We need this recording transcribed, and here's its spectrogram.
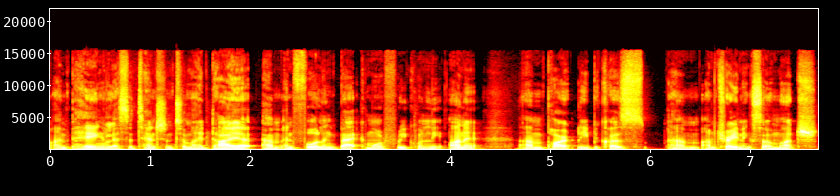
I'm paying less attention to my diet um, and falling back more frequently on it. Um, partly because um, I'm training so much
